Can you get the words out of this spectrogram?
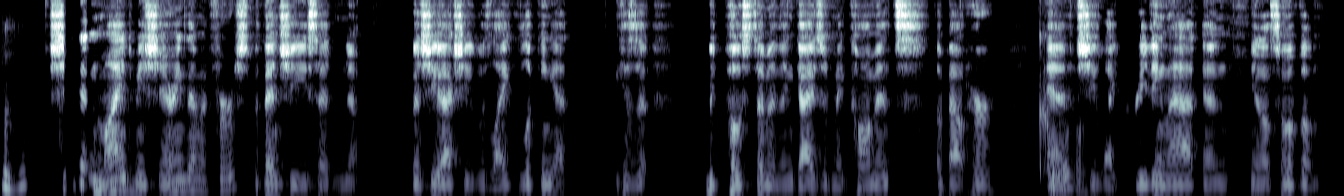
Mhm. she didn't mind me sharing them at first, but then she said no. But she actually would like looking at because it, we'd post them and then guys would make comments about her and she liked reading that and you know some of them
